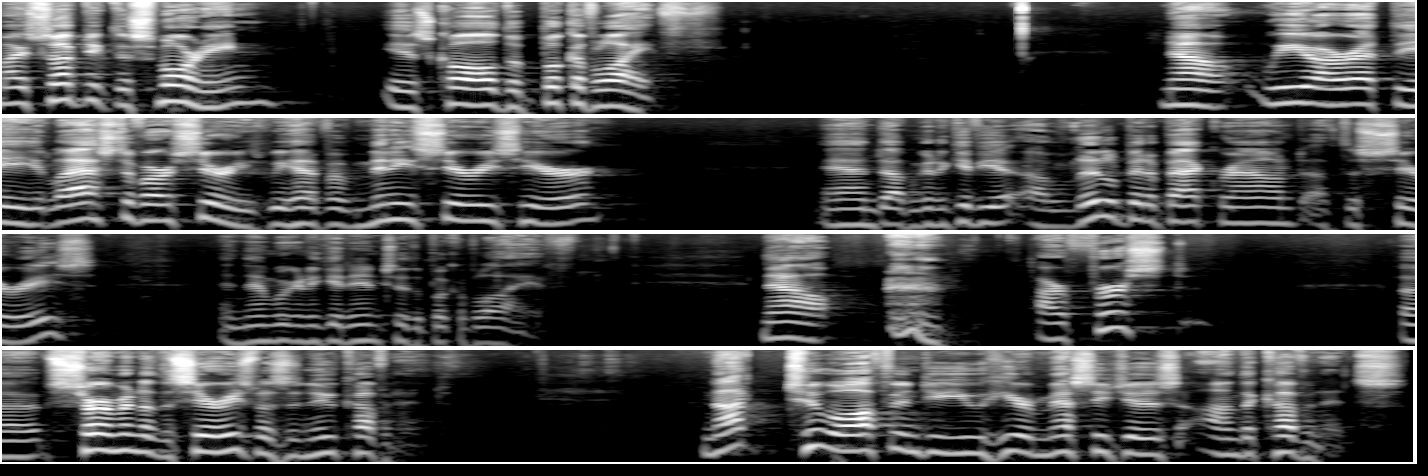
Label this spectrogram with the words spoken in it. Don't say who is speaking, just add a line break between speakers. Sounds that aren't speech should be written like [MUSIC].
My subject this morning is called the Book of Life. Now, we are at the last of our series. We have a mini series here, and I'm going to give you a little bit of background of the series, and then we're going to get into the Book of Life. Now, [CLEARS THROAT] our first uh, sermon of the series was the New Covenant. Not too often do you hear messages on the covenants.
